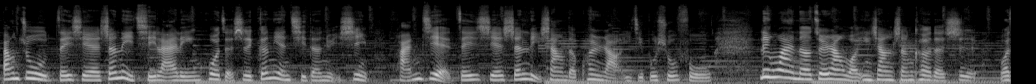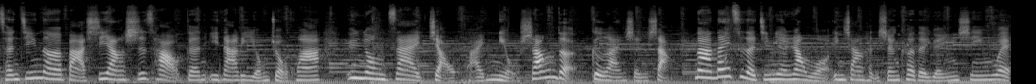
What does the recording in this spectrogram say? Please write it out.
帮助这些生理期来临或者是更年期的女性。缓解这一些生理上的困扰以及不舒服。另外呢，最让我印象深刻的是，我曾经呢把西洋湿草跟意大利永久花运用在脚踝扭伤的个案身上。那那一次的经验让我印象很深刻的原因，是因为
